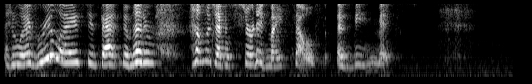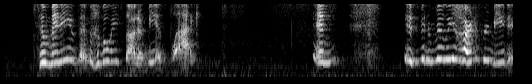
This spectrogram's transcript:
And what I've realized is that no matter how much I've asserted myself as being mixed, so many of them have always thought of me as black. And it's been really hard for me to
